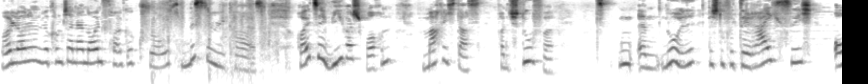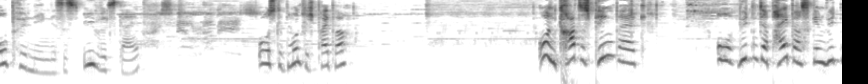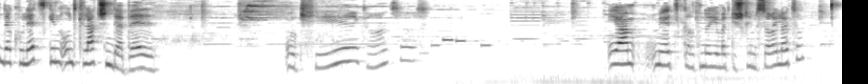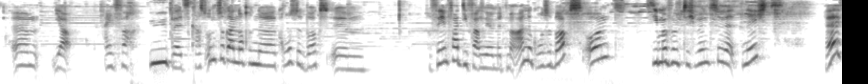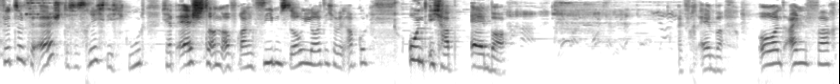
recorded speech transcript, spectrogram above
Moin Leute, willkommen zu einer neuen Folge Crows Mystery Cast. Heute, wie versprochen, mache ich das von Stufe ähm, 0 bis Stufe 30 Opening. Das ist übelst geil. Oh, es gibt Mundlicht Piper. Oh, ein gratis Pink Pack. Oh, wütender Piper Skin, wütender Colette Skin und klatschen der Bell. Okay, gratis. Ja, mir hat gerade nur jemand geschrieben. Sorry, Leute. Ähm, ja. Einfach übelst krass. Und sogar noch eine große Box im Trophäenfahrt. Die fangen wir mit mal an. Eine große Box. Und 57 Münzen wird nichts. Hä? 14 für Ash? Das ist richtig gut. Ich habe Ash dann auf Rang 7. Sorry, Leute. Ich habe ihn abgeholt. Und ich habe Amber. Einfach Amber. Und einfach.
